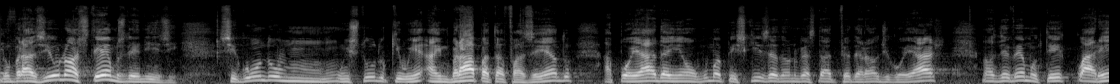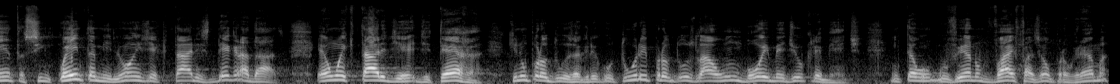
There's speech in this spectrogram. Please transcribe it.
No Brasil nós temos, Denise, segundo um, um estudo que a Embrapa está fazendo, apoiada em alguma pesquisa da Universidade Federal de Goiás, nós devemos ter 40, 50 milhões de hectares degradados. É um hectare de, de terra que não produz agricultura e produz lá um boi mediocremente. Então, o governo vai fazer um programa,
